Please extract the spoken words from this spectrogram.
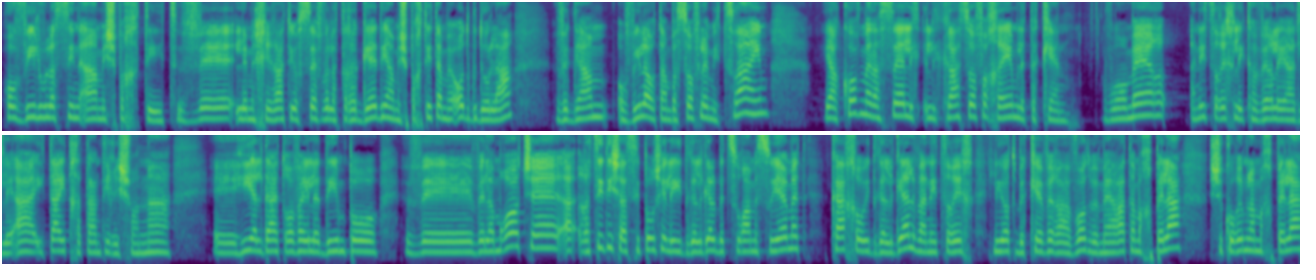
הובילו לשנאה המשפחתית ולמכירת יוסף ולטרגדיה המשפחתית המאוד גדולה, וגם הובילה אותם בסוף למצרים, יעקב מנסה לקראת סוף החיים לתקן. והוא אומר, אני צריך להיקבר ליד לאה, איתה התחתנתי ראשונה, היא ילדה את רוב הילדים פה, ו, ולמרות שרציתי שהסיפור שלי יתגלגל בצורה מסוימת, ככה הוא יתגלגל, ואני צריך להיות בקבר האבות, במערת המכפלה, שקוראים לה מכפלה,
